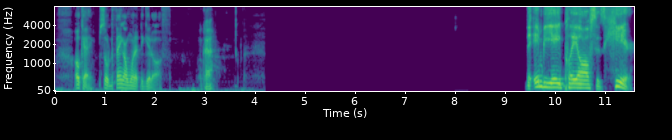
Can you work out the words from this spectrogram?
okay. So the thing I wanted to get off, Okay. The NBA playoffs is here,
